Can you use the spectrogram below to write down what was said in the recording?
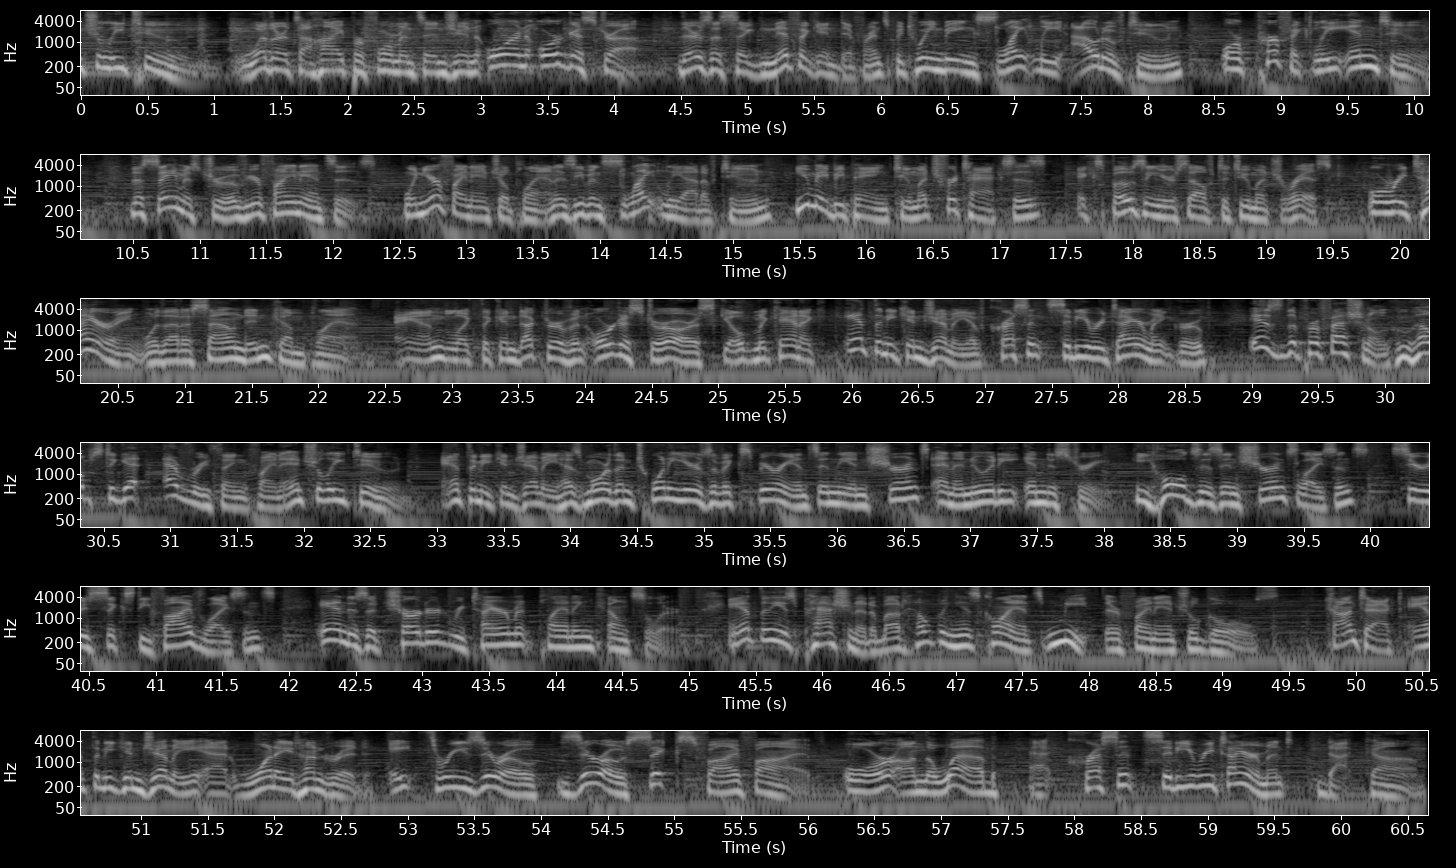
financially tuned. Whether it's a high performance engine or an orchestra, there's a significant difference between being slightly out of tune or perfectly in tune. The same is true of your finances. When your financial plan is even slightly out of tune, you may be paying too much for taxes, exposing yourself to too much risk, or retiring without a sound income plan. And, like the conductor of an orchestra or a skilled mechanic, Anthony Congemi of Crescent City Retirement Group is the professional who helps to get everything financially tuned. Anthony Congemi has more than 20 years of experience in the insurance and annuity industry. He holds his insurance license, Series 65 license, and is a chartered retirement planning counselor. Anthony is passionate about helping his clients meet their financial goals. Contact Anthony Congemi at 1 800 830 0655 or on the web at crescentcityretirement.com.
